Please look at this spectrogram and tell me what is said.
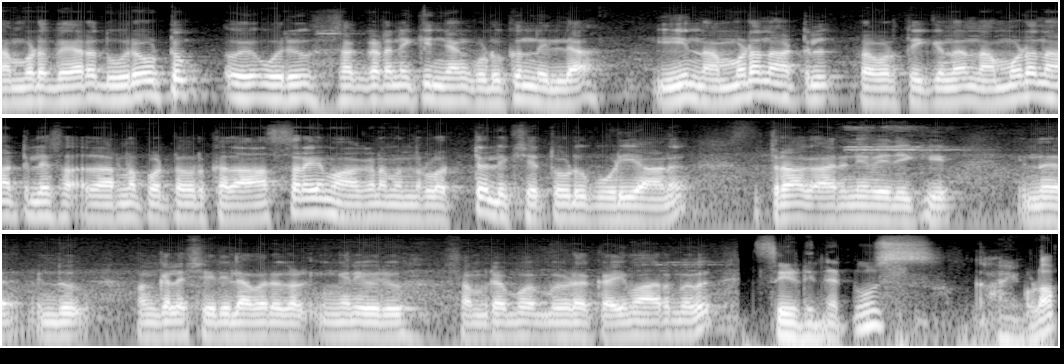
നമ്മുടെ വേറെ ദൂരോട്ടും ഒരു സംഘടനയ്ക്ക് ഞാൻ കൊടുക്കുന്നില്ല. ഈ നമ്മുടെ നാട്ടിൽ പ്രവർത്തിക്കുന്ന നമ്മുടെ നാട്ടിലെ സാധാരണപ്പെട്ടവർക്ക് അത് ആശ്രയമാകണമെന്നുള്ള ഒറ്റ ലക്ഷ്യത്തോടു കൂടിയാണ് ഉത്തരാകാരുണ്യവേദിക്ക് ഇന്ന് ഇന്ദു മംഗലശ്ശേരിയിൽ അവരുകൾ ഇങ്ങനെയൊരു സംരംഭം ഇവിടെ കൈമാറുന്നത്. Net news Kayamkulam.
